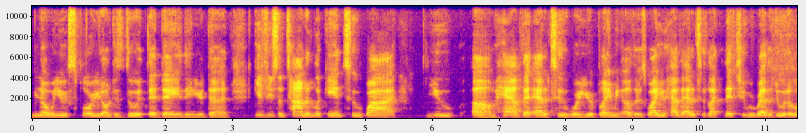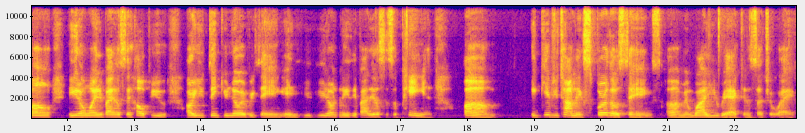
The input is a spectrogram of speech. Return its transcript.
You know, when you explore, you don't just do it that day and then you're done. It gives you some time to look into why you um, have that attitude where you're blaming others, why you have the attitude like that you would rather do it alone you don't want anybody else to help you, or you think you know everything and you, you don't need anybody else's opinion. Um, it gives you time to explore those things um, and why you react in such a way.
